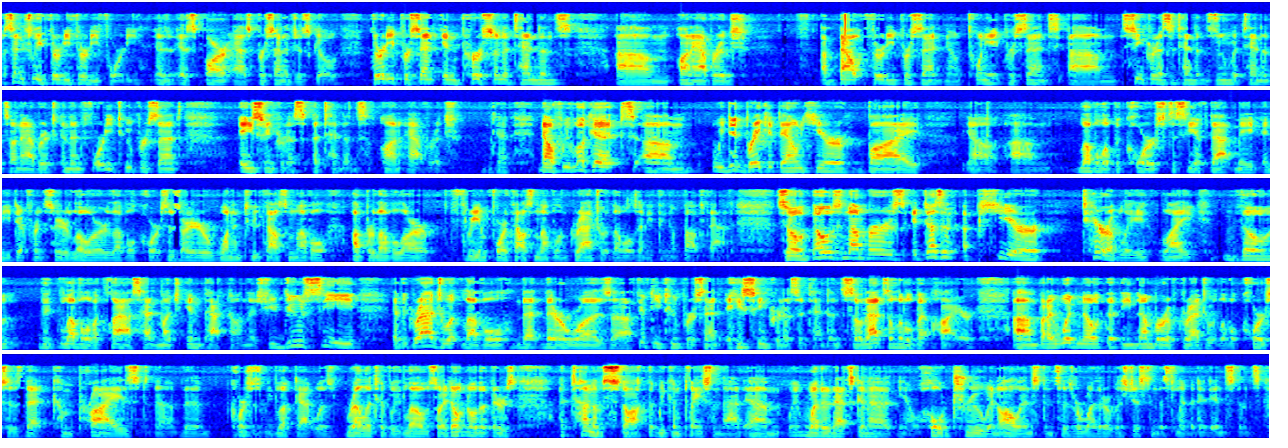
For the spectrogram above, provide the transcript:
essentially 30, 30, 40 as, as far as percentages go. 30% in-person attendance um, on average, about 30%, you know, 28% um, synchronous attendance, Zoom attendance on average, and then 42% asynchronous attendance on average. Okay. Now, if we look at, um, we did break it down here by you know, um, level of the course to see if that made any difference. So your lower level courses are your one and 2000 level, upper level are three and 4,000 level and graduate levels, anything above that. So those numbers, it doesn't appear terribly like though the level of a class had much impact on this. You do see at the graduate level that there was 52% asynchronous attendance, so that's a little bit higher. Um, but I would note that the number of graduate level courses that comprised uh, the courses we looked at was relatively low. So I don't know that there's a ton of stock that we can place in that, um, whether that's going to you know hold true in all instances or whether it was just in this limited instance.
